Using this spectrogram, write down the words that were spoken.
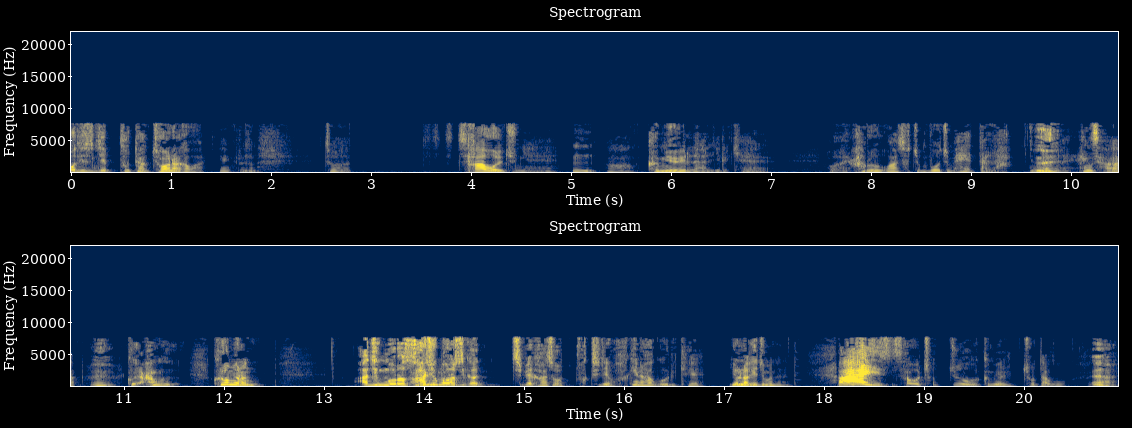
어디서 이제 부탁 전화가 와. 예, 그래서 저 4월 중에 음. 어, 금요일 날 이렇게 어, 하루 와서 좀 뭐 좀 해달라. 뭐 네. 행사. 네. 그 아무 그러면은 아직 멀었으니까. 아직 멀었으니까 집에 가서 확실히 확인하고 이렇게 연락해 주면 되는데. 아이 4월 첫 주 금요일 좋다고. 예.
